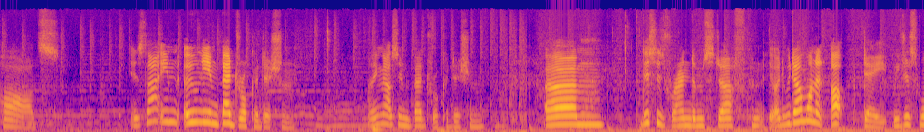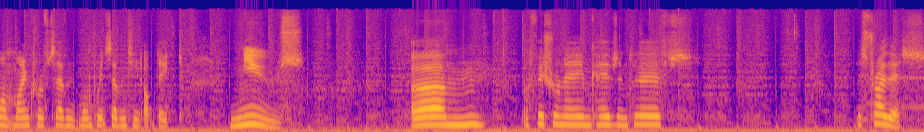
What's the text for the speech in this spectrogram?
paths. Is that in only in Bedrock Edition? I think that's in Bedrock Edition. Um, this is random stuff. Can, uh, we don't want an update. We just want Minecraft 7 1.17 update news. Um, official name Caves and Cliffs. Let's try this.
